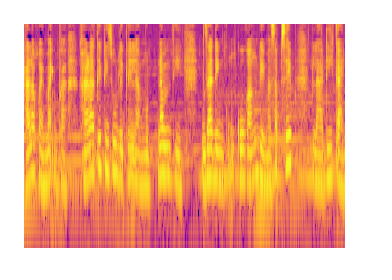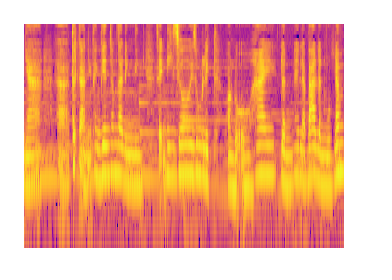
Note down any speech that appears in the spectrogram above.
khá là khỏe mạnh và khá là thích đi du lịch. Nên là một năm thì gia đình cũng cố gắng để mà sắp xếp là đi cả nhà à, tất cả những thành viên trong gia đình mình sẽ đi chơi du lịch khoảng độ hai lần hay là ba lần một năm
